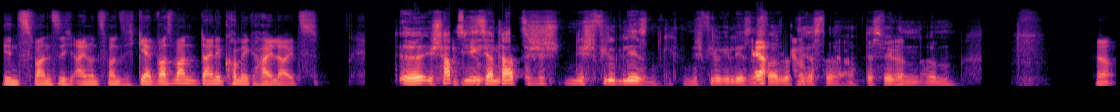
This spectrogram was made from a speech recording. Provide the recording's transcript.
in 2021? Gerd, was waren deine Comic-Highlights? Äh, ich habe dieses Jahr tatsächlich nicht viel gelesen. Nicht viel gelesen. Das ja, war das genau. erste. Deswegen. Ja. Ähm, ja.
